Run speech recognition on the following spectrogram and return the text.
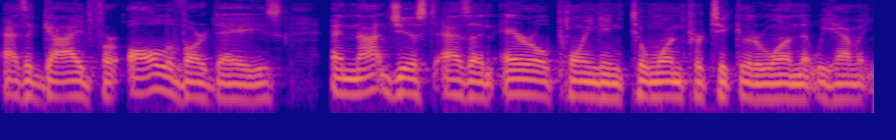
as a guide for all of our days and not just as an arrow pointing to one particular one that we haven't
